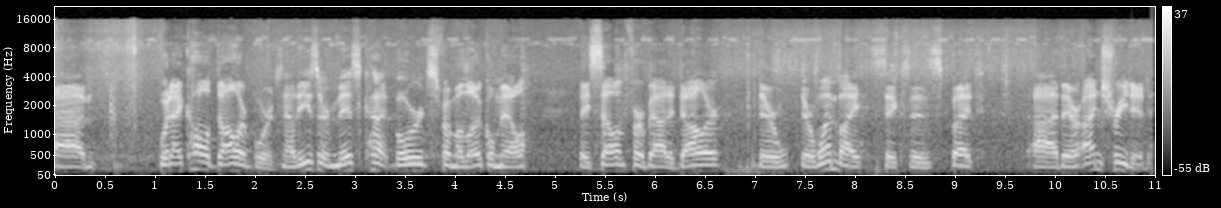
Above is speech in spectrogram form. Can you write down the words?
um, what I call dollar boards. Now these are miscut boards from a local mill. They sell them for about a dollar. They're, they're one by sixes, but uh, they're untreated.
